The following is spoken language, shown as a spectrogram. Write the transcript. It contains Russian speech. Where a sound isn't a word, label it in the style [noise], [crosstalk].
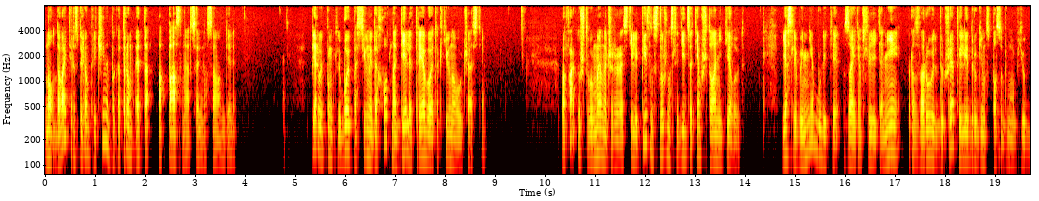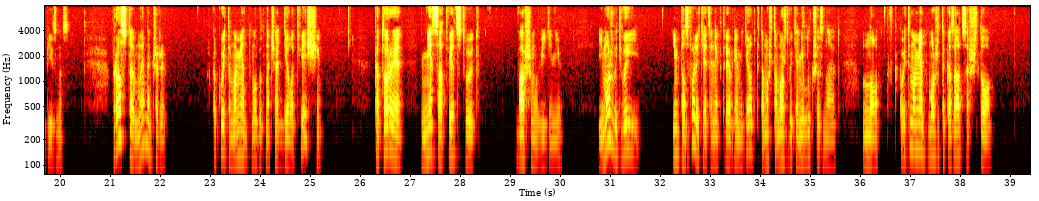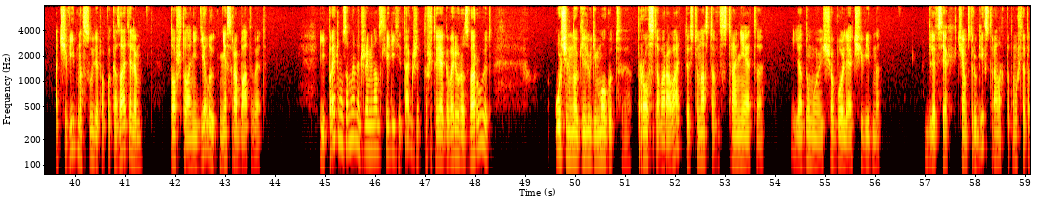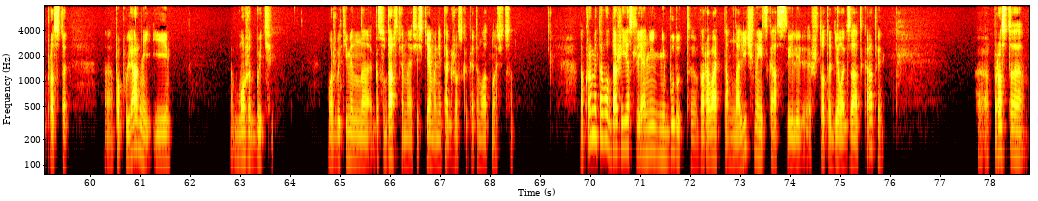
Но давайте разберем причины, по которым это опасная цель на самом деле. Первый пункт. Любой пассивный доход на деле требует активного участия. По факту, чтобы менеджеры растили бизнес, нужно следить за тем, что они делают. Если вы не будете за этим следить, они разворуют бюджет или другим способом убьют бизнес. Просто менеджеры в какой-то момент могут начать делать вещи, которые не соответствуют вашему видению. И может быть вы им позволите это некоторое время делать, потому что может быть они лучше знают. Но в какой-то момент может оказаться, что очевидно, судя по показателям, то, что они делают, не срабатывает. И поэтому за менеджерами надо следить. И также то, что я говорю, разворуют. Очень многие люди могут э, просто воровать. То есть у нас-то в стране это, я думаю, еще более очевидно для всех, чем в других странах, потому что это просто э, популярней и может быть, может быть именно государственная система не так жестко к этому относится. Но кроме того, даже если они не будут воровать там наличные из кассы или что-то делать за откаты, э, просто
